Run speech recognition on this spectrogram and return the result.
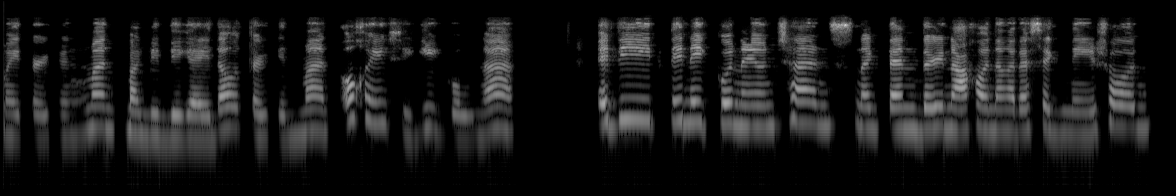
may 13 month, magbibigay daw 13 month. Okay, sige, go na. E di, tinake ko na yung chance. Nag-tender na ako ng resignation.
